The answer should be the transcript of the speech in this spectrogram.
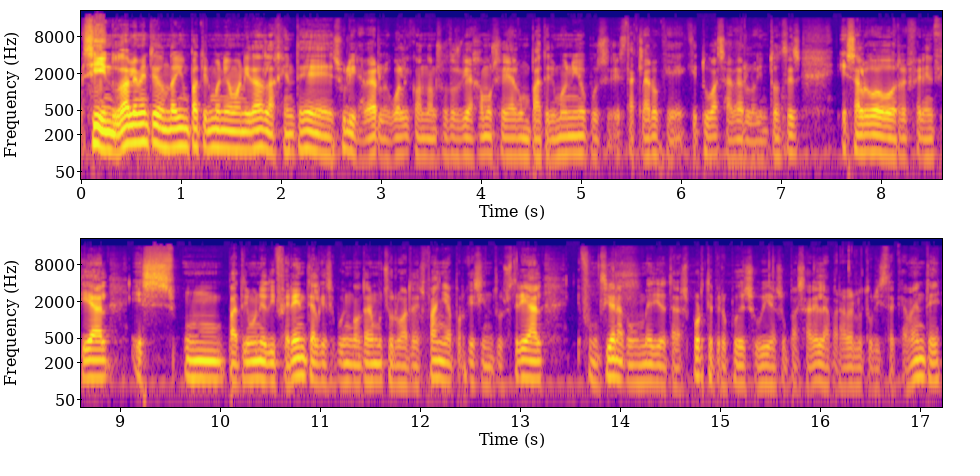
Sí, indudablemente donde hay un patrimonio de humanidad la gente suele ir a verlo, igual que cuando nosotros viajamos y hay algún patrimonio, pues está claro que, que tú vas a verlo. Entonces es algo referencial, es un patrimonio diferente al que se puede encontrar en muchos lugares de España porque es industrial, funciona como un medio de transporte, pero puede subir a su pasarela para verlo turísticamente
